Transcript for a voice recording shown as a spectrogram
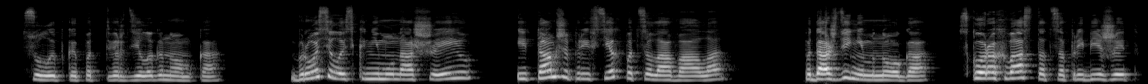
— с улыбкой подтвердила гномка бросилась к нему на шею и там же при всех поцеловала. «Подожди немного, скоро хвастаться прибежит»,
